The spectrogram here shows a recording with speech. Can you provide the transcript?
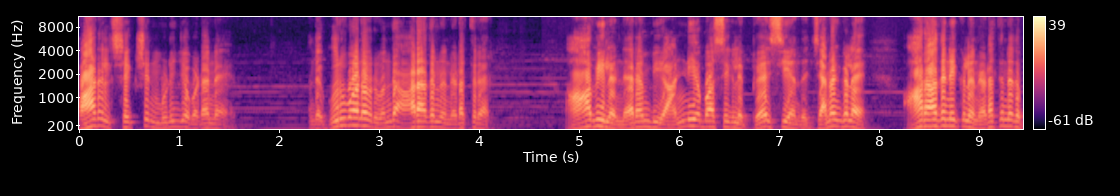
பாடல் செக்ஷன் முடிஞ்ச உடனே அந்த குருவானவர் வந்து ஆராதனை நடத்துறார். ஆவியில் நிரம்பி அந்நிய பாஷைகளை பேசி அந்த ஜனங்களை ஆராதனைக்குள்ள நடத்தினதை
